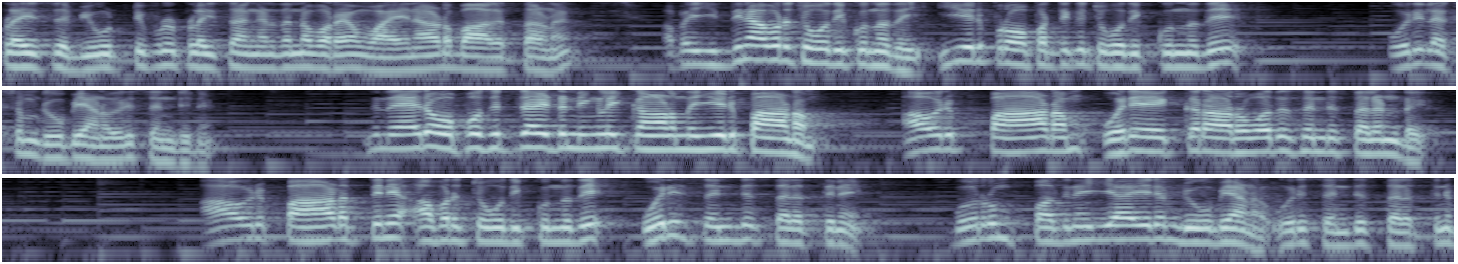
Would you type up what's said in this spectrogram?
പ്ലേസ് ബ്യൂട്ടിഫുൾ പ്ലേസ് അങ്ങനെ തന്നെ പറയാം വയനാട് ഭാഗത്താണ്. അപ്പോൾ ഇതിനവർ ചോദിക്കുന്നത് ഈ ഒരു പ്രോപ്പർട്ടിക്ക് ചോദിക്കുന്നത് ഒരു ലക്ഷം രൂപയാണ് ഒരു സെന്റിന് ഇത് നേരെ ഓപ്പോസിറ്റായിട്ട് നിങ്ങൾ ഈ കാണുന്ന ഈ ഒരു പാടം ആ ഒരു പാടം ഒരു ഏക്കർ അറുപത് സെന്റ് സ്ഥലമുണ്ട്. ആ ഒരു പാടത്തിന് അവർ ചോദിക്കുന്നത് ഒരു സെന്റ് സ്ഥലത്തിന് വെറും പതിനയ്യായിരം രൂപയാണ്. ഒരു സെന്റ് സ്ഥലത്തിന്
